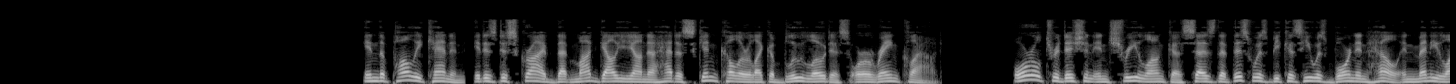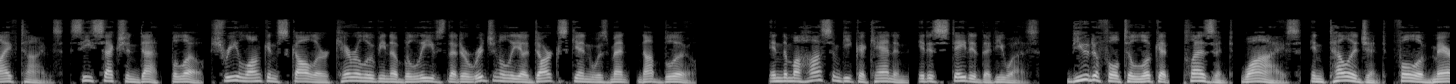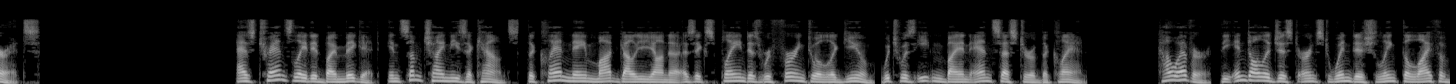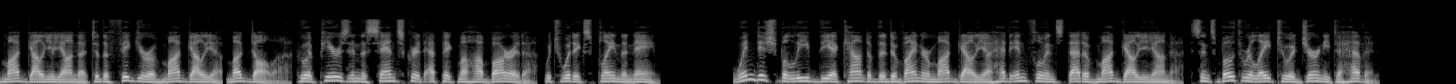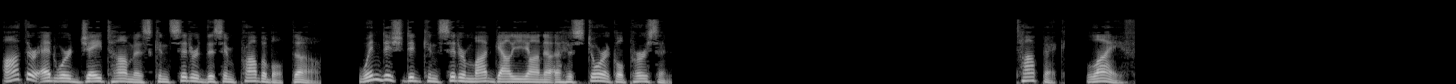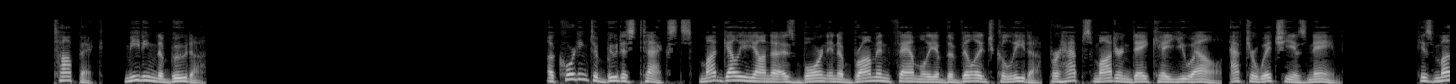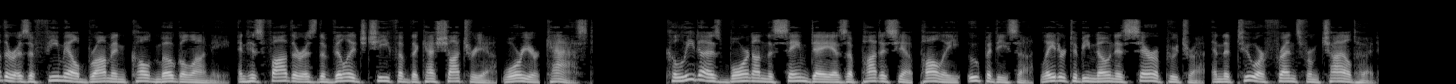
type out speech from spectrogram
In the Pali Canon, it is described that Maudgalyayana had a skin color like a blue lotus or a rain cloud. Oral tradition in Sri Lanka says that this was because he was born in hell in many lifetimes. See section death below. Sri Lankan scholar Karaluvina believes that originally a dark skin was meant, not blue. In the Mahasamgika canon, it is stated that he was beautiful to look at, pleasant, wise, intelligent, full of merits. As translated by Migot, in some Chinese accounts, the clan name Maudgalyayana is explained as referring to a legume, which was eaten by an ancestor of the clan. However, the Indologist Ernst Windisch linked the life of Maudgalyayana to the figure of Maudgalya who appears in the Sanskrit epic Mahabharata, which would explain the name. Windisch believed the account of the diviner Maudgalya had influenced that of Maudgalyayana, since both relate to a journey to heaven. Author Edward J. Thomas considered this improbable, though. Windisch did consider Maudgalyayana a historical person. Life Meeting the Buddha According to Buddhist texts, Maudgalyayana is born in a Brahmin family of the village Kolita perhaps modern-day Kul, after which he is named. His mother is a female Brahmin called Moggallani, and his father is the village chief of the Kshatriya warrior caste. Kolita is born on the same day as Upatisya Pali, Upatissa, later to be known as Sariputra, and the two are friends from childhood.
